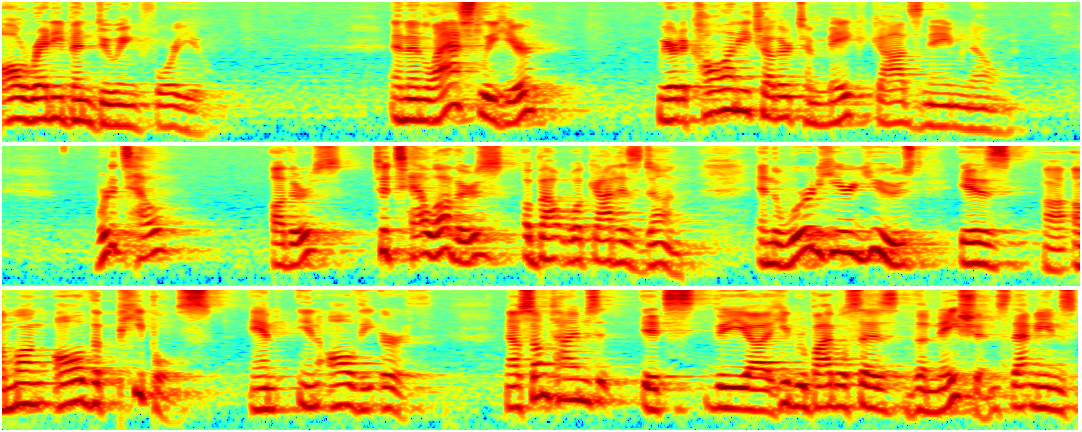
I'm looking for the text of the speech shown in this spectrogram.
already been doing for you. And then lastly, here, we are to call on each other to make God's name known. We're to tell others, to tell others about what God has done. And the word here used is uh, among all the peoples and in all the earth. Now, sometimes it's the uh, Hebrew Bible says the nations. That means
